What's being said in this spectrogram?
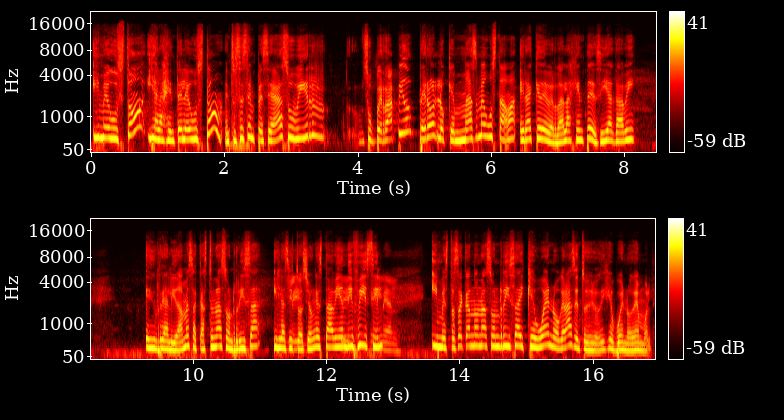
Y me gustó y a la gente le gustó. Entonces empecé a subir súper rápido, pero lo que más me gustaba era que de verdad la gente decía, Gaby, en realidad me sacaste una sonrisa y la Sí, situación está bien sí, difícil genial. y me está sacando una sonrisa y qué bueno, gracias. Entonces yo dije, bueno, démosle.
